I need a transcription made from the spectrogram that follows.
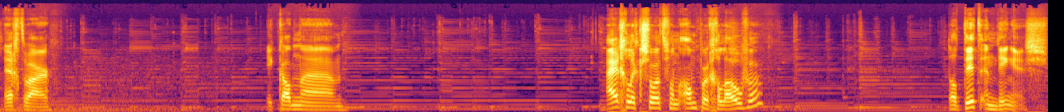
Echt waar. Ik kan eh, eigenlijk soort van amper geloven dat dit een ding is.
